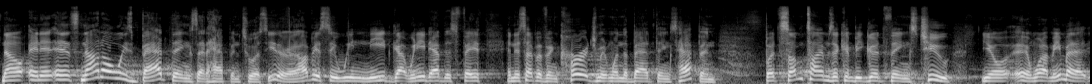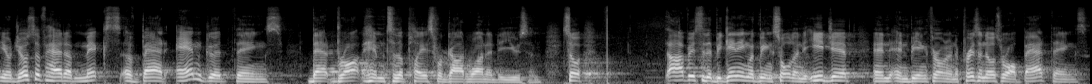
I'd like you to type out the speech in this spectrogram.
Now, and, it, and, it's not always bad things that happen to us either. Obviously, we need God. We need to have this faith and this type of encouragement when the bad things happen. But sometimes it can be good things too. You know, and what I mean by that, you know, Joseph had a mix of bad and good things that brought him to the place where God wanted to use him. So, obviously, the beginning with being sold into Egypt and, and being thrown into prison, those were all bad things.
